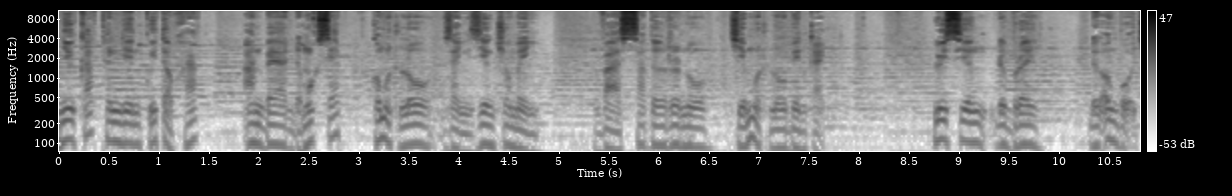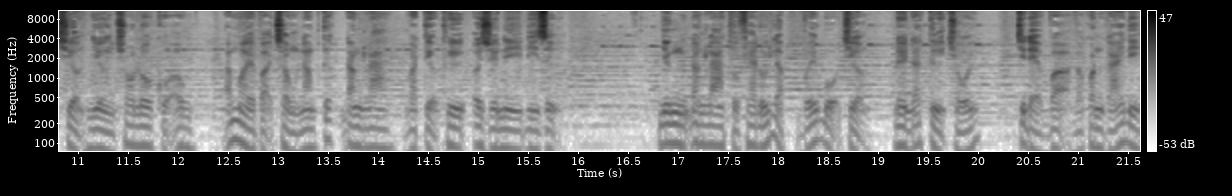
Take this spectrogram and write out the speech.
Như các thanh niên quý tộc khác, Albert de Morcerf có một lô dành riêng cho mình và Sartre Renault chiếm một lô bên cạnh. Lucien de Bray được ông bộ trưởng nhường cho lô của ông đã mời vợ chồng Nam Tước Đăng La và tiểu thư Eugenie đi dự. Nhưng Đăng La thuộc phe đối lập với bộ trưởng nên đã từ chối, chỉ để vợ và con gái đi.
